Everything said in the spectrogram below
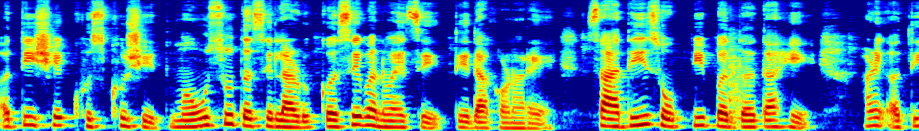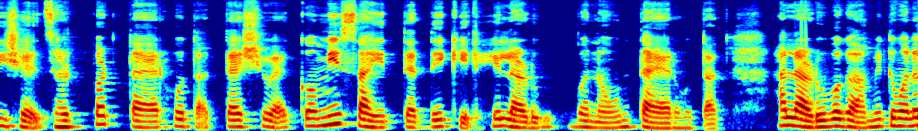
अतिशय खुसखुशीत मऊसूत असे लाडू कसे बनवायचे ते दाखवणार आहे. साधी सोपी पद्धत आहे आणि अतिशय झटपट तयार होतात. त्याशिवाय कमी साहित्यात देखील हे लाडू बनवून तयार होतात. हा लाडू बघा मी तुम्हाला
